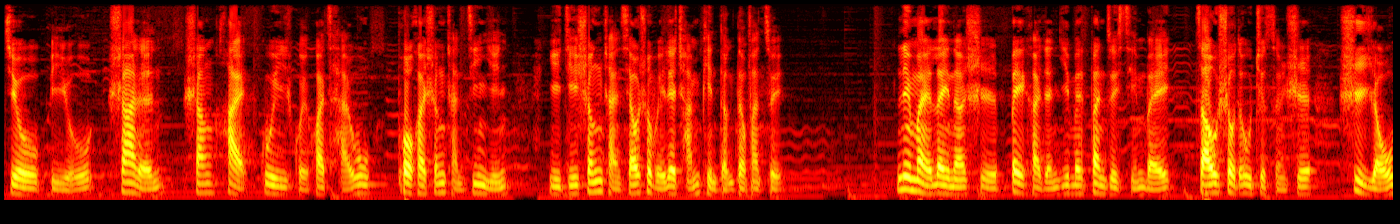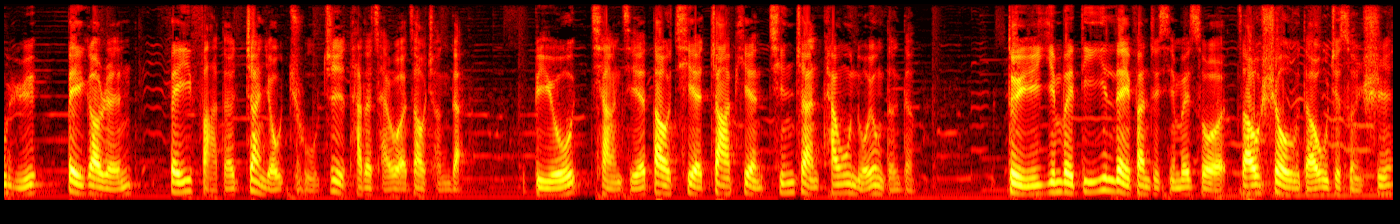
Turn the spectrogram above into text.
就比如杀人、伤害、故意毁坏财物、破坏生产经营。以及生产、销售伪劣产品等等犯罪。另外一类呢，是被害人因为犯罪行为遭受的物质损失，是由于被告人非法的占有、处置他的财物而造成的，比如抢劫、盗窃、诈骗、侵占、贪污、挪用等等。对于因为第一类犯罪行为所遭受的物质损失，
